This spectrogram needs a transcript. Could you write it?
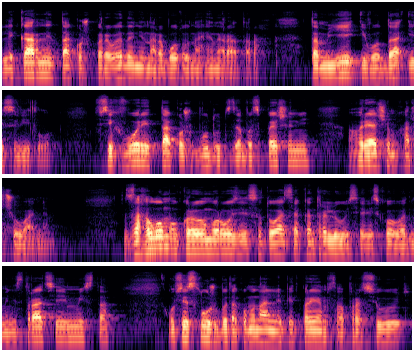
Лікарні також переведені на роботу на генераторах. Там є і вода, і світло. Всі хворі також будуть забезпечені гарячим харчуванням. Загалом у Кривому Розі ситуація контролюється військовою адміністрацією міста. Усі служби та комунальні підприємства працюють.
